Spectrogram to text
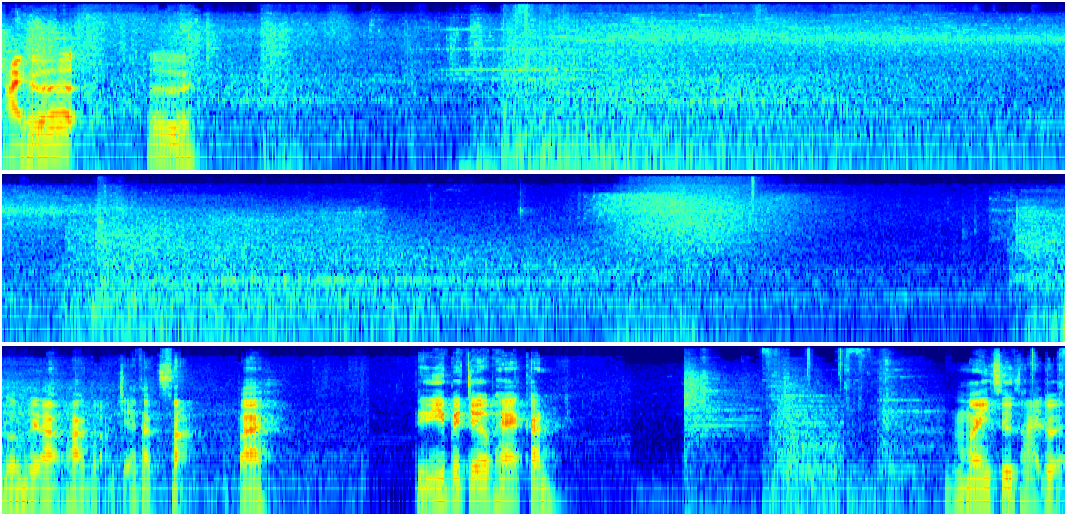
ตายเถอะเออลดเวลาพักหลังใช้ทักษะ ไป ทีนี้ไปเจอแพะกัน ไม่ซื้อขายด้วย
